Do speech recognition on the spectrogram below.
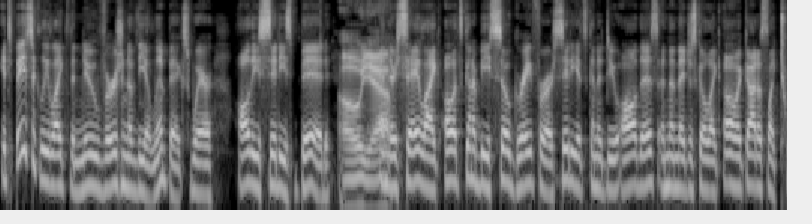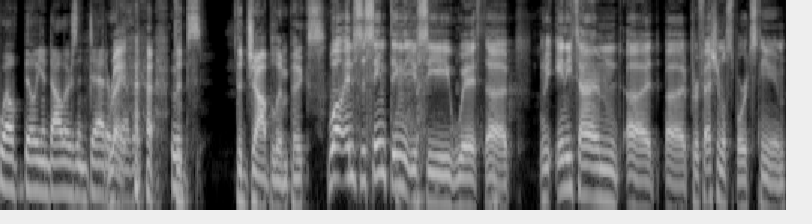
it's basically like the new version of the Olympics where all these cities bid Oh yeah. and they say like, "Oh, it's going to be so great for our city. It's going to do all this," and then they just go like, "Oh, it got us like twelve billion dollars in debt or Right. whatever." the, the job Olympics. Well, and it's the same thing that you see with uh, anytime uh, a professional sports team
